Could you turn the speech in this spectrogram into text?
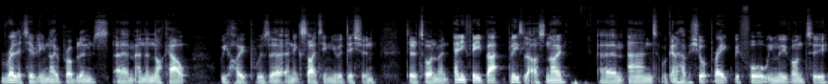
relatively no problems. Um, and the knockout, we hope, was uh, an exciting new addition to the tournament. Any feedback, please let us know. Um, and we're going to have a short break before we move on to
